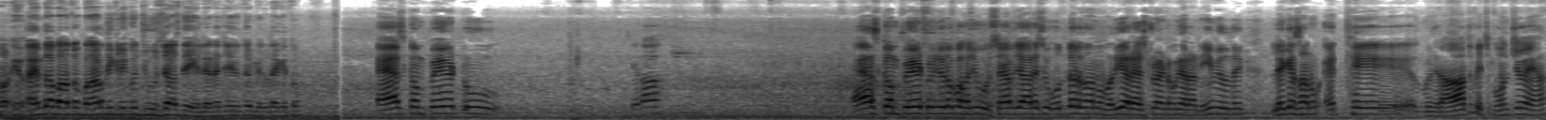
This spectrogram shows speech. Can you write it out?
ਹੁਣ ਅਹਿਮਦਾਬਾਦ ਤੋਂ ਬਾਹਰ ਨਿਕਲੀ ਕੋਈ ਜੂਸ ਜਾਸ ਦੇਖ ਲੈਣਾ ਜੇ ਉੱਥੇ ਮਿਲਦਾ ਕਿਤੋਂ। ਐਜ਼ ਕੰਪੇਅਰ ਟੂ ਕਿਹੜਾ? ਐਸ ਕੰਪੇਅਰ ਟੂ ਜਦੋਂ ਆਪਾਂ ਹਜੂਰ ਸਾਹਿਬ ਜਾ ਰਹੇ ਸੀ ਉਧਰ ਤੁਹਾਨੂੰ ਵਧੀਆ ਰੈਸਟੋਰੈਂਟ ਵਗੈਰਾ ਨਹੀਂ ਮਿਲਦੇ। ਲੇਕਿਨ ਸਾਨੂੰ ਇੱਥੇ ਗੁਜਰਾਤ ਵਿੱਚ ਪਹੁੰਚੇ ਹੋਏ ਆ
